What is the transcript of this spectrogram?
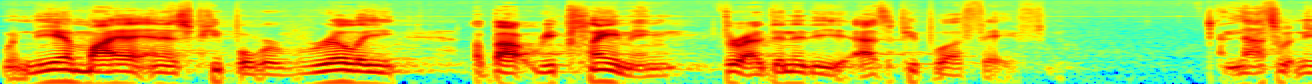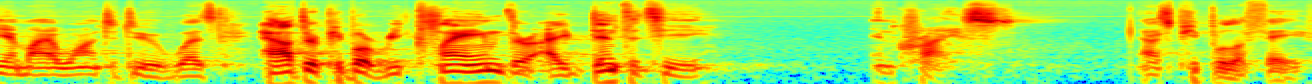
When Nehemiah and his people were really about reclaiming their identity as a people of faith. And that's what Nehemiah wanted to do was have their people reclaim their identity in Christ as people of faith.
